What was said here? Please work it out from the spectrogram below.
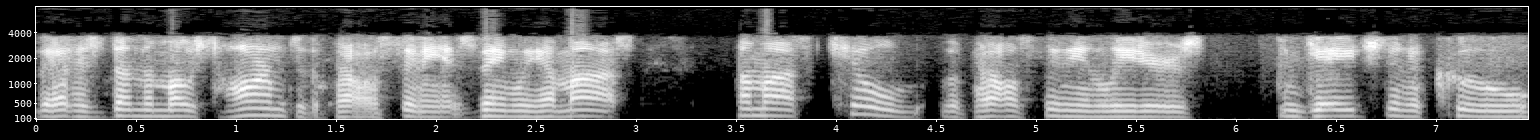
that has done the most harm to the Palestinians, namely Hamas. Hamas killed the Palestinian leaders, engaged in a coup,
